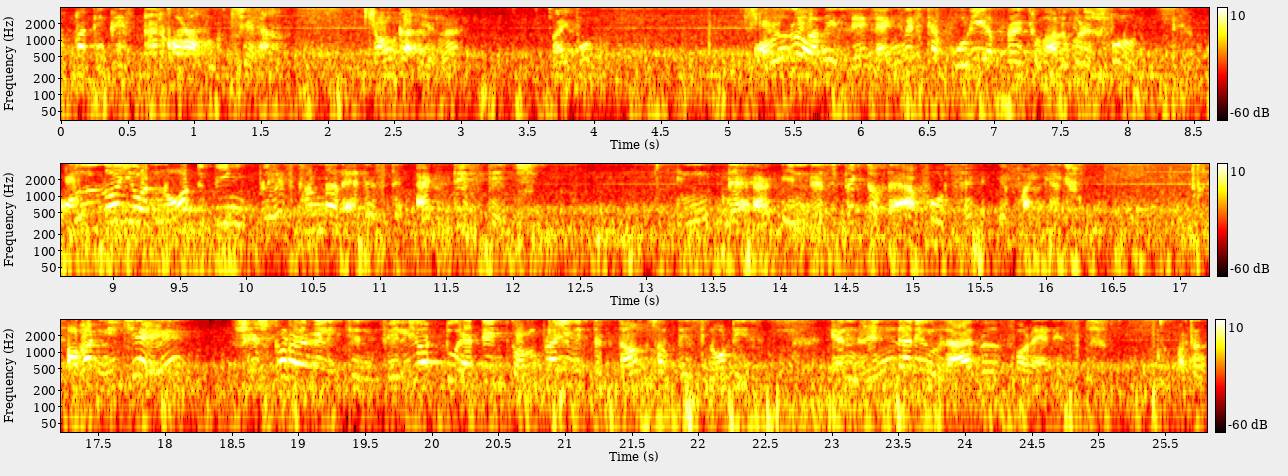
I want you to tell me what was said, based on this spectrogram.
আপনাকে গ্রেফতার করা হচ্ছে না। চমকাচ্ছে না ভাইপো? অলদো আমি ল্যাঙ্গুয়েজটা পড়ি, আপনারা একটু ভালো করে শুনুন। Although you are not being placed under arrest at this stage in the in respect of the aforesaid FIR আবার নিচে শেষ করার আগে লিখছেন failure to attend comply with the terms of this notice can render you liable for arrest অর্থাৎ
